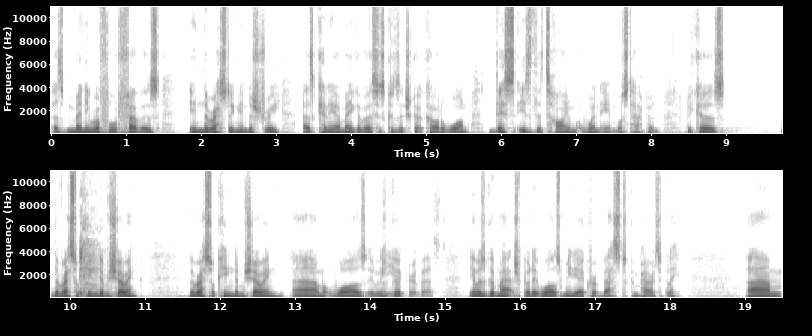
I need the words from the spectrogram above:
as many ruffled feathers in the wrestling industry as Kenny Omega versus Kazuchika Okada won, this is the time when it must happen because the Wrestle Kingdom showing. The Wrestle Kingdom showing um, was it was a good at best. it was a good match, but it was mediocre at best comparatively. Um,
